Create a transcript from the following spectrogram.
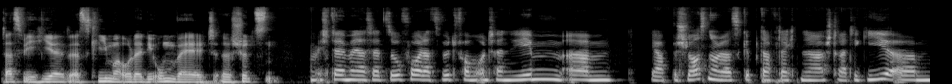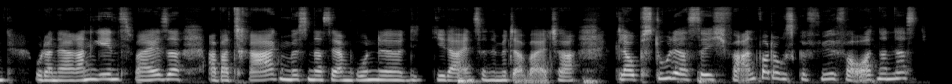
dass wir hier das Klima oder die Umwelt äh, schützen? Ich stelle mir das jetzt so vor, das wird vom Unternehmen ähm, ja, beschlossen oder es gibt da vielleicht eine Strategie ähm, oder eine Herangehensweise, aber tragen müssen das ja im Grunde die, jeder einzelne Mitarbeiter. Glaubst du, dass sich Verantwortungsgefühl verordnen lässt?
